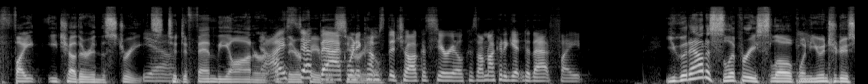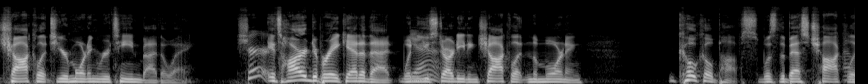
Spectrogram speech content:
fight each other in the streets Yeah. to defend the honor I of their step favorite back when it comes to the chocolate cereal because I'm not going to get into that fight. You go down a slippery slope when you introduce chocolate to your morning routine, by the way. Sure, It's hard to break out of that when Yeah. you start eating chocolate in the morning. Cocoa Puffs was the best chocolatey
